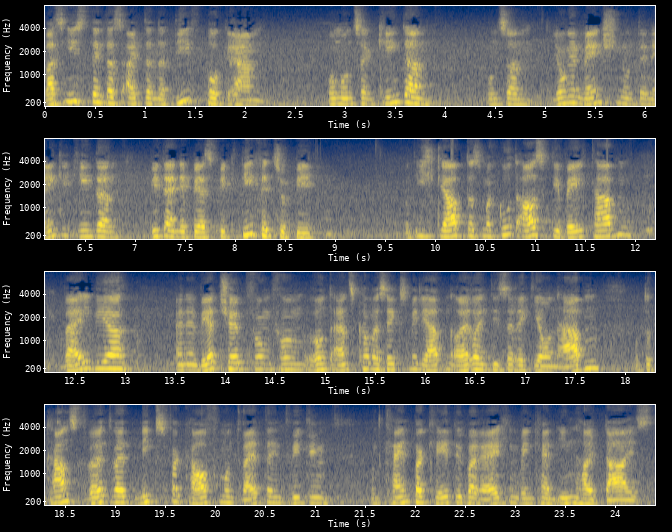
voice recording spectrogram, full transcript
Was ist denn das Alternativprogramm, um unseren Kindern unseren jungen Menschen und den Enkelkindern wieder eine Perspektive zu bieten. Und ich glaube, dass wir gut ausgewählt haben, weil wir eine Wertschöpfung von rund 1,6 Milliarden Euro in dieser Region haben. Und du kannst weltweit nichts verkaufen und weiterentwickeln und kein Paket überreichen, wenn kein Inhalt da ist.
